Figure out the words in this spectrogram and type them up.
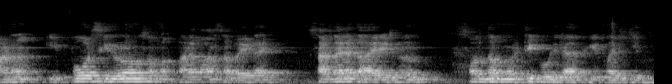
ആണ് ഇപ്പോൾ സീറോ മലബാർ സഭയുടെ സകല കാര്യങ്ങളും സ്വന്തം മുഷ്ടിക്കൂടിലാക്കി ഭരിക്കുന്നു.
